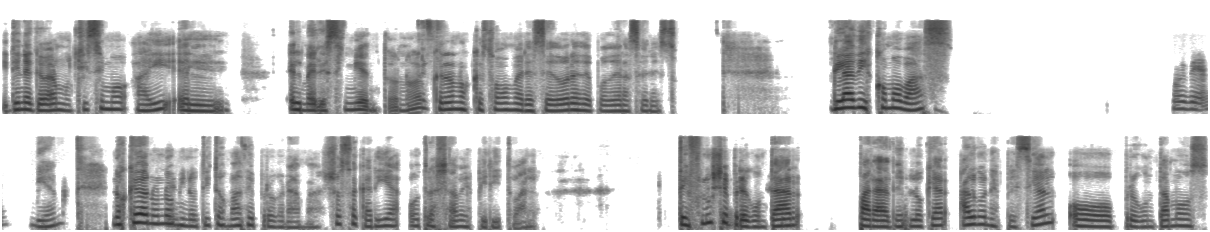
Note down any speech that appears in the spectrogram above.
Y tiene que ver muchísimo ahí el, el merecimiento, ¿no? El creernos que somos merecedores de poder hacer eso. Gladys, ¿cómo vas? Muy bien. Bien, nos quedan unos bien. minutitos más de programa. Yo sacaría otra llave espiritual. ¿Te fluye preguntar para desbloquear algo en especial o preguntamos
